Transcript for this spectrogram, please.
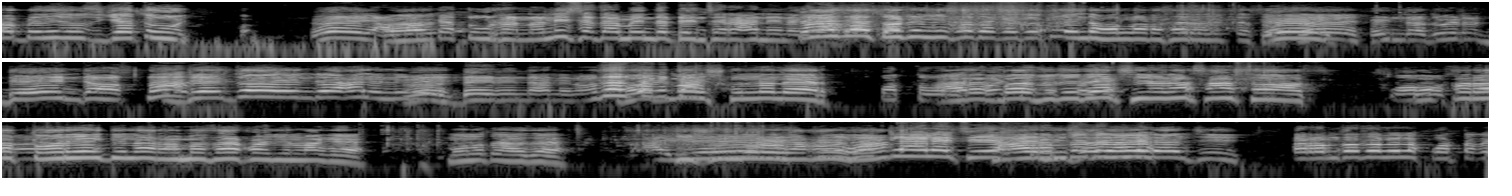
সব নিয়ে গিয়া তুই। এই আমার কাছে তোর হানা নিছে আমি এন্ড ডেঞ্জার হানি না যা যা ছোট নিশা দেখে তুই এন্ড হল্লাটা সারা দিতেছ। এই হেন্দা দুইটা ডেন দাও না? দেখ তো এন্ড হানি নিবে। ডেন এন্ড হানি না। বদমাইশ শুনলেন কত আরেকবার যদি দেখছি না শ্বাস ওকরা তোর একদিন আর আমার যা কয়দিন লাগে। মনে তো আছে। কি সুন্দর দেখা না? লাগলাইছে আরামদাদা দাদা আরামদাদা লইলা কত টাকা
